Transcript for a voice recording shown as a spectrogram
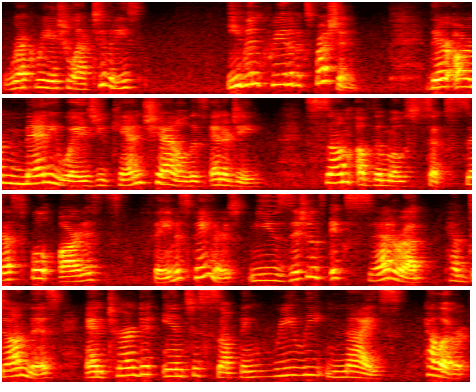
recreational activities, even creative expression. There are many ways you can channel this energy. Some of the most successful artists, famous painters, musicians, etc. have done this and turned it into something really nice. However,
